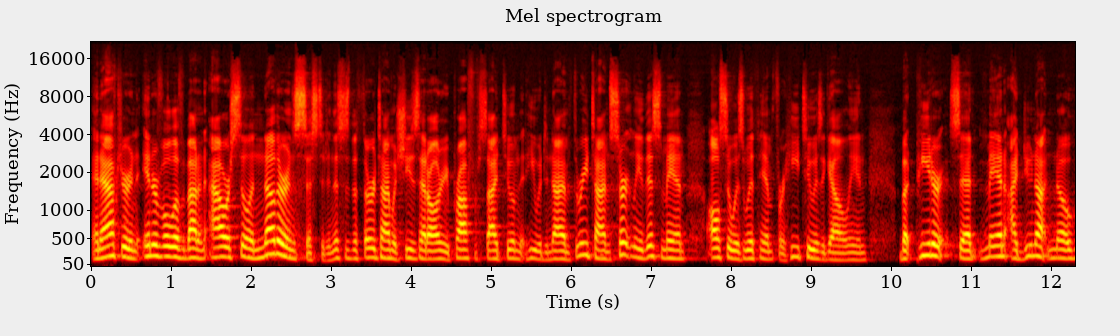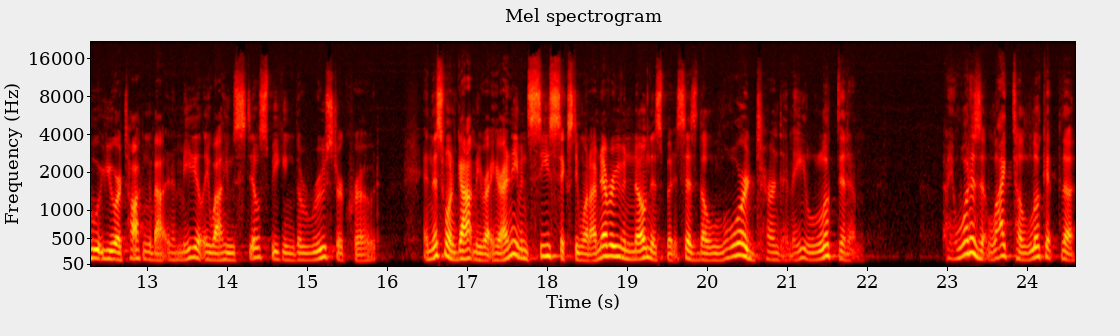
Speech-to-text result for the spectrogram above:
And after an interval of about an hour, still another insisted. And this is the third time which Jesus had already prophesied to him that he would deny him three times. Certainly, this man also was with him, for he too is a Galilean. But Peter said, Man, I do not know who you are talking about. And immediately, while he was still speaking, the rooster crowed. And this one got me right here. I didn't even see 61. I've never even known this, but it says, The Lord turned to him. He looked at him. I mean, what is it like to look at the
